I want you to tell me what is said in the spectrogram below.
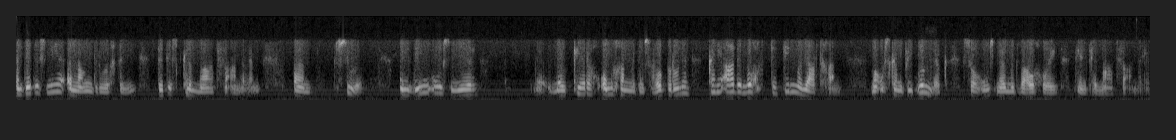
En dit is nie 'n lang droogte nie, dit is klimaatsverandering. Ehm um, so indien ons meer eh, noukeurig omgaan met ons hulpbronne, kan die aarde nog tot 10 miljard gaan. Maar ons kan op die oomblik sou ons nou moet wou gooi teen klimaatsverandering.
